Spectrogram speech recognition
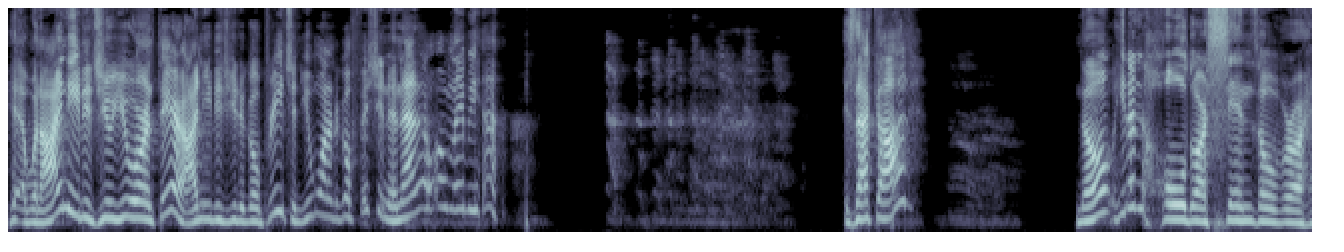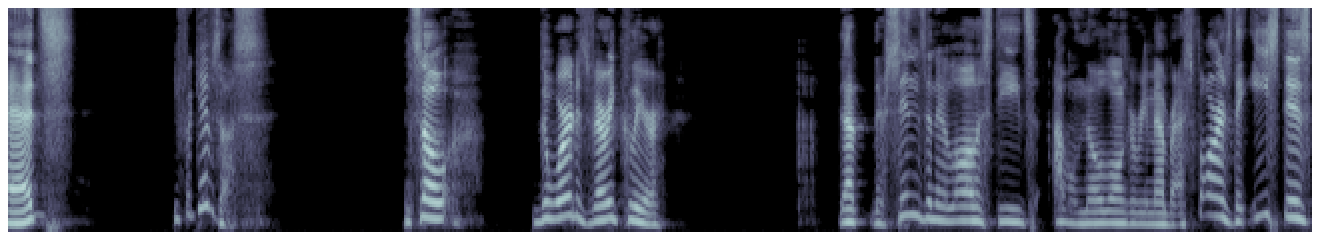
yeah, when I needed you, you weren't there. I needed you to go preach, and you wanted to go fishing, and that, oh, maybe. Is that God? No, He doesn't hold our sins over our heads. He forgives us. And so the word is very clear that their sins and their lawless deeds I will no longer remember. As far as the east is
